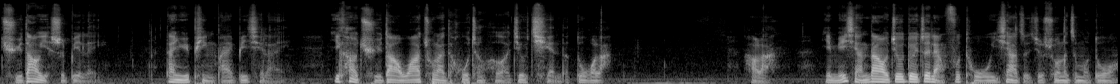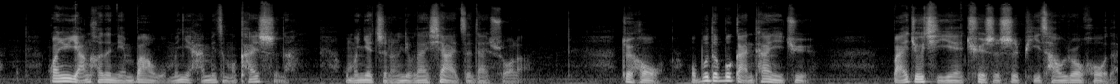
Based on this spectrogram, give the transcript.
渠道也是壁垒。但与品牌比起来，依靠渠道挖出来的护城河就浅得多了。好了。也没想到，就对这两幅图一下子就说了这么多。关于洋河的年报，我们也还没怎么开始呢，我们也只能留待下一次再说了。最后，我不得不感叹一句：白酒企业确实是皮糙肉厚的。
